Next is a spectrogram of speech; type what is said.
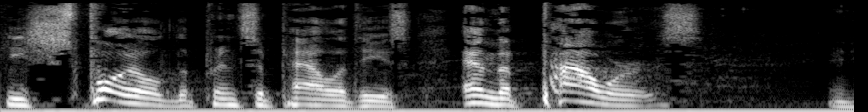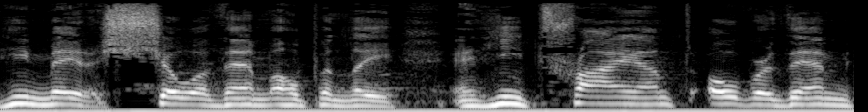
he spoiled the principalities and the powers. And he made a show of them openly. And he triumphed over them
